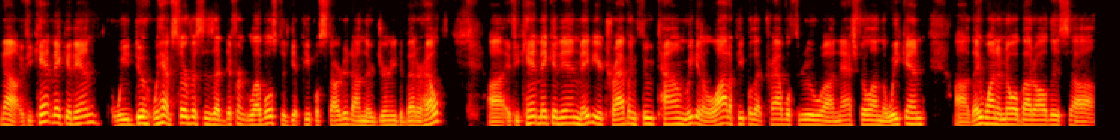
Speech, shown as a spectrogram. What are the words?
Now, if you can't make it in, we do we have services at different levels to get people started on their journey to better health. Uh, if you can't make it in, maybe you're traveling through town. We get a lot of people that travel through uh, Nashville on the weekend. Uh, they want to know about all this uh,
